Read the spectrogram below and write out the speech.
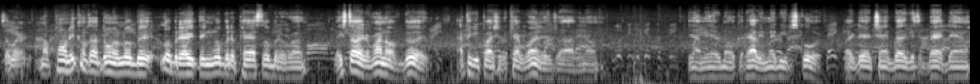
So my opponent, he comes out doing a little bit, a little bit of everything, a little bit of pass, a little bit of run. They started to run off good. I think he probably should have kept running his drive, you know. Yeah, I mean, never know what could happen. Maybe he'd scored. Right there, Champ Bailey gets it back down.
